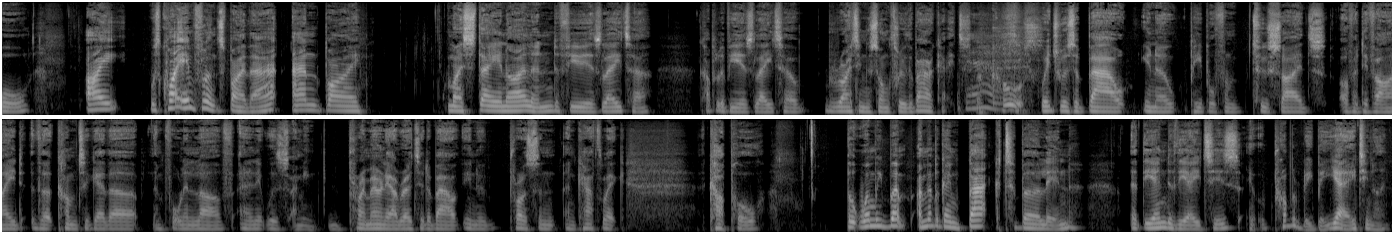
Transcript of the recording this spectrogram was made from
wall. I was quite influenced by that and by my stay in Ireland a few years later, a couple of years later, writing a song through the barricades. Of course. which was about you know people from two sides of a divide that come together and fall in love. And it was i mean primarily i wrote it about you know protestant and catholic couple. But when we went i remember going back to berlin at the end of the 80s it would probably be yeah 89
